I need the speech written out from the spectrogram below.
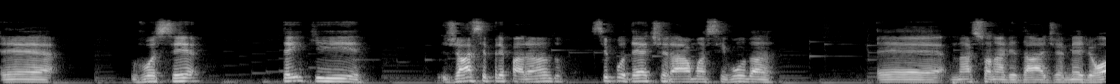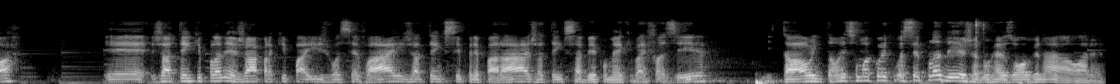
É, você tem que ir já se preparando, se puder tirar uma segunda é, nacionalidade é melhor, é, já tem que planejar para que país você vai, já tem que se preparar, já tem que saber como é que vai fazer e tal. Então, isso é uma coisa que você planeja, não resolve na hora.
